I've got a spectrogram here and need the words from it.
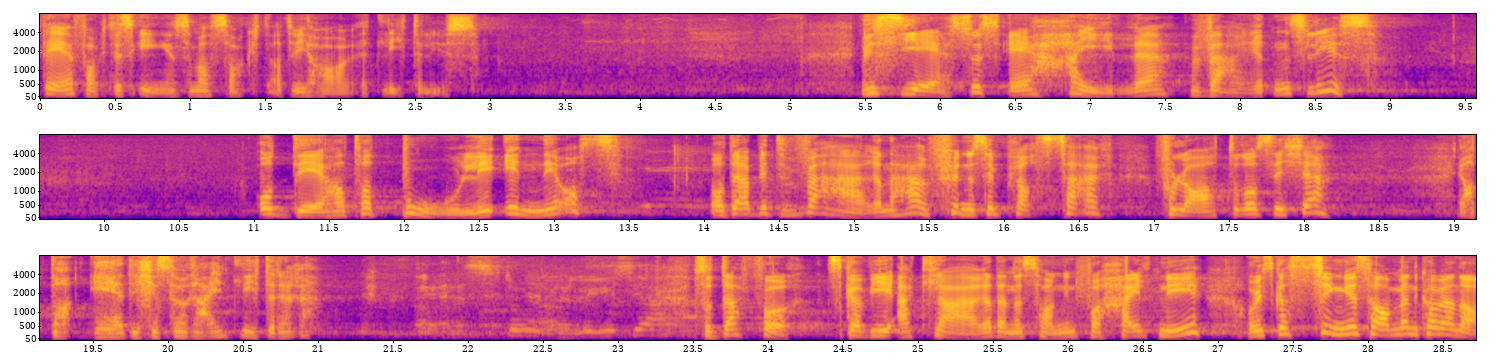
Det er faktisk ingen som har sagt at vi har et lite lys. Hvis Jesus er hele verdens lys, og det har tatt bolig inni oss, og det har blitt værende her, funnet sin plass her, forlater oss ikke, ja, da er det ikke så rent lite, dere. Så Derfor skal vi erklære denne sangen for helt ny, og vi skal synge sammen. Kom igjen, nå.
